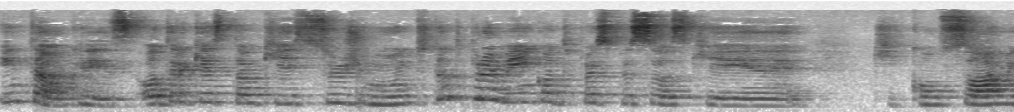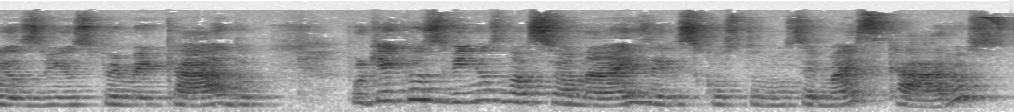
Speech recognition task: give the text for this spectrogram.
Então, Cris, outra questão que surge muito, tanto para mim quanto para as pessoas que, que consomem os vinhos no supermercado, por que, que os vinhos nacionais eles costumam ser mais caros?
